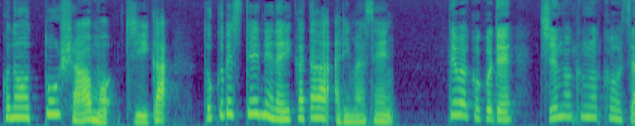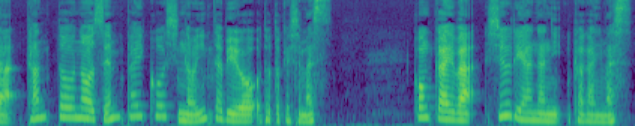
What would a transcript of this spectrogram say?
この多少も几が特別丁寧な言い方はありません。ではここで中国語講座担当の先輩講師のインタビューをお届けします。今回は修理アナに伺います。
